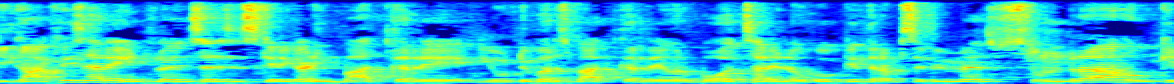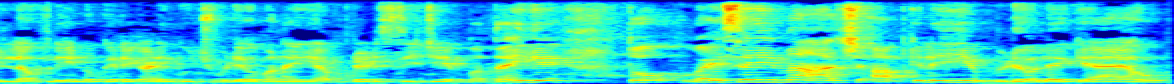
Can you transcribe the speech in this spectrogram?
कि काफ़ी सारे इन्फ्लुएंसर्स इसके रिगार्डिंग बात कर रहे हैं यूट्यूबर्स बात कर रहे हैं और बहुत सारे लोगों की तरफ़ से भी मैं सुन रहा हूँ कि लवली इनो के रिगार्डिंग कुछ वीडियो बनाइए अपडेट्स दीजिए, बताइए। तो वैसे ही मैं आज आपके लिए ये वीडियो लेके आया हूँ।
